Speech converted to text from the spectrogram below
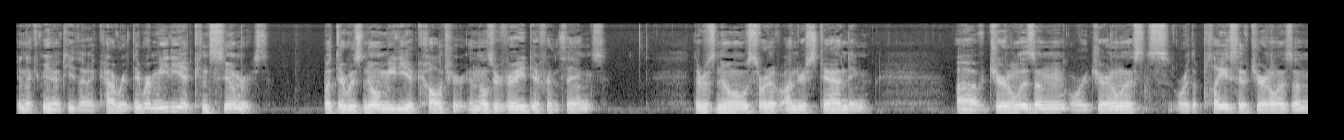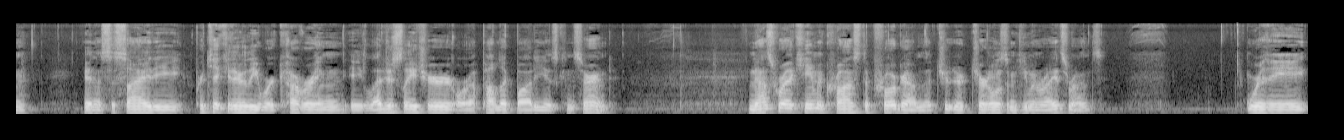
in the community that I covered. They were media consumers, but there was no media culture, and those are very different things there was no sort of understanding of journalism or journalists or the place of journalism in a society, particularly where covering a legislature or a public body is concerned. And that's where I came across the program that J- Journalism Human Rights runs, where they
